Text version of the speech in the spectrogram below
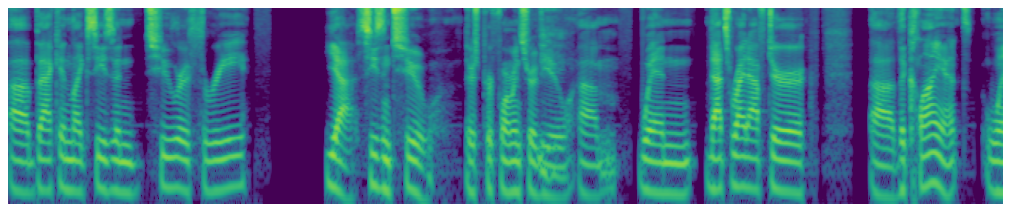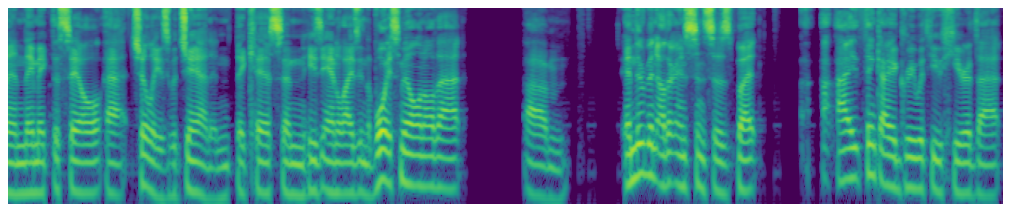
Uh, back in like season two or three. Yeah, season two. There's Performance Review. Mm-hmm. Um, when that's right after uh, the client, when they make the sale at Chili's with Jan and they kiss and he's analyzing the voicemail and all that. Um, and there have been other instances, but I- I think I agree with you here that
